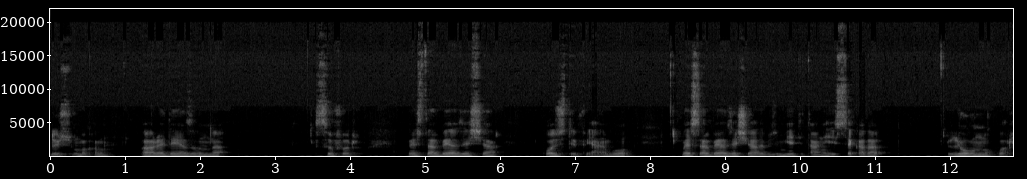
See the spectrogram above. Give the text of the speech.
Düşsün bakalım. ARD yazılımda 0. Vestel beyaz eşya pozitif. Yani bu Vestel beyaz eşyada bizim 7 tane hisse kadar yoğunluk var.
